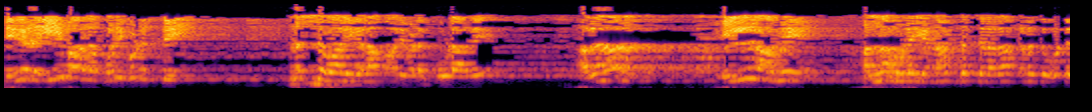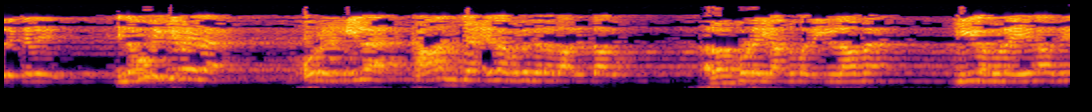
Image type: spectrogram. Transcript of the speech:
எங்களை ஈமான பறிகொடுத்து நஷ்டவாளிகளா மாறிவிடக் கூடாது. அதனால் எல்லாமே அல்லாஹுடைய நாட்டத்தில்தான் நடந்து கொண்டிருக்கிறது. இந்த பூமிக்கு மேல ஒரு இல காஞ்ச இல விழுகிறதா இருந்தாலும் ரப்புடைய அனுமதி இல்லாம கீழே முழ இயலாது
